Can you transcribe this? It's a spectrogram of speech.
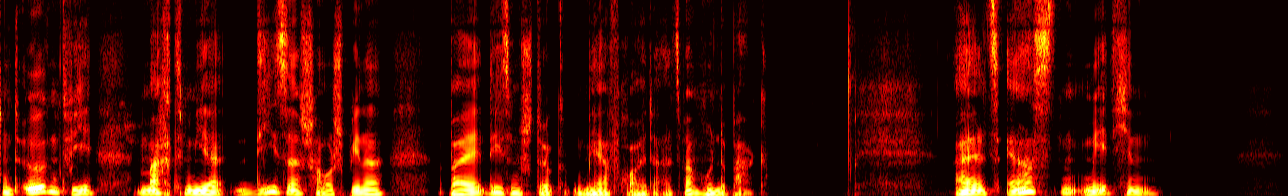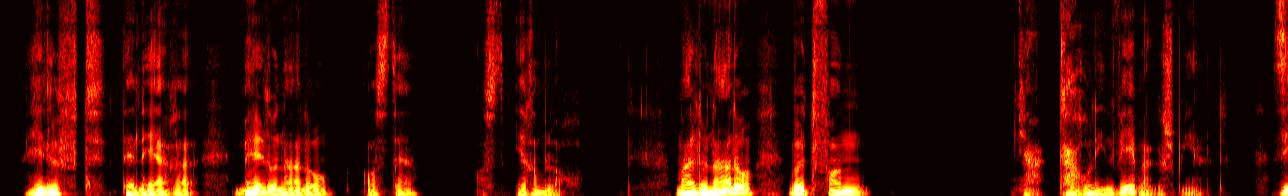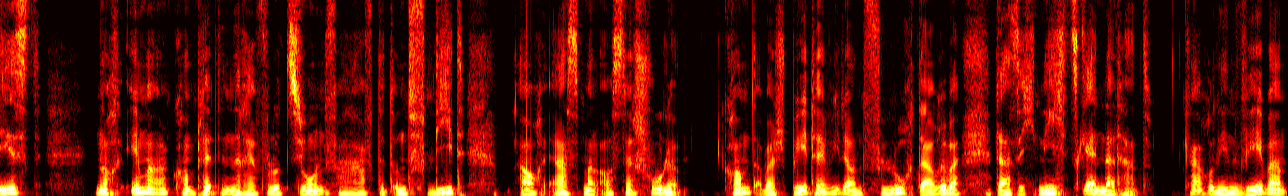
Und irgendwie macht mir dieser Schauspieler bei diesem Stück mehr Freude als beim Hundepark. Als ersten Mädchen hilft der Lehrer Maldonado aus der, aus ihrem Loch. Maldonado wird von, ja, Caroline Weber gespielt. Sie ist noch immer komplett in der Revolution verhaftet und flieht auch erstmal aus der Schule, kommt aber später wieder und flucht darüber, dass sich nichts geändert hat. Caroline Weber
